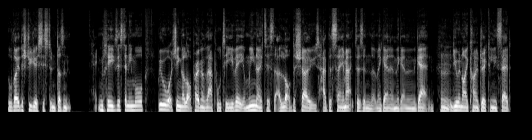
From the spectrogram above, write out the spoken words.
although the studio system doesn't technically exist anymore, we were watching a lot of programs on Apple TV, and we noticed that a lot of the shows had the same actors in them again and again and again. Hmm. And you and I kind of jokingly said,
